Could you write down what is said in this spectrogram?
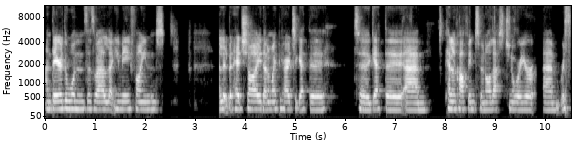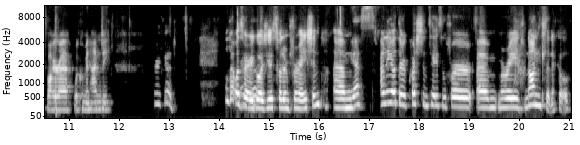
And they're the ones as well that you may find a little bit head shy that it might be hard to get the to get the um kennel cough into and all that, to know where your um Respira will come in handy. Very good. Well, that was very, very good. good, useful information. Um, yes. Any other questions, Hazell, for um, Mairead, non-clinical?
